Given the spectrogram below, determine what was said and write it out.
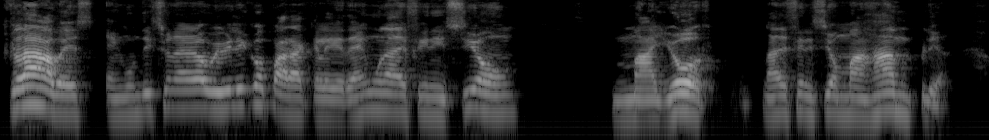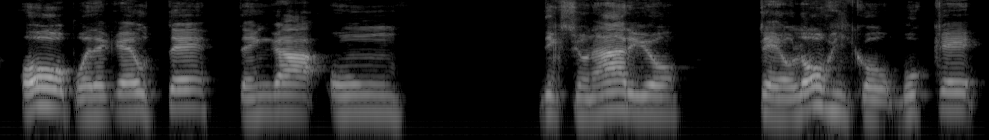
claves en un diccionario bíblico para que le den una definición mayor, una definición más amplia. O puede que usted tenga un diccionario teológico, busque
